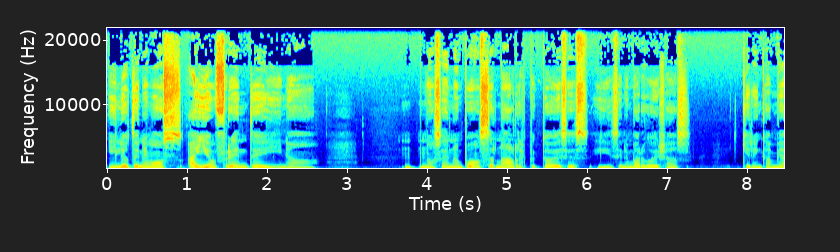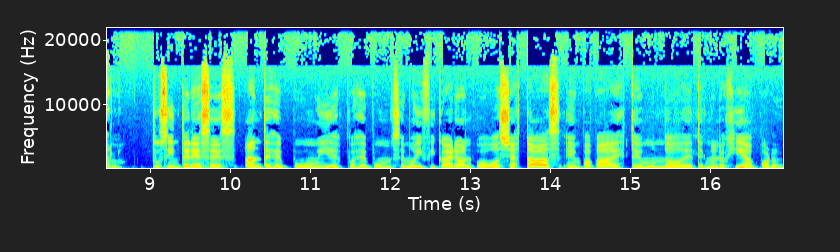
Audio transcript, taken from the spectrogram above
y lo tenemos ahí enfrente y no, no sé, no podemos hacer nada al respecto a veces y sin embargo ellas quieren cambiarlo. ¿Tus intereses antes de PUM y después de PUM se modificaron o vos ya estabas empapada de este mundo de tecnología por,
